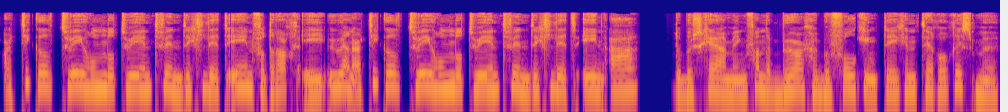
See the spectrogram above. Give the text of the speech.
Artikel 222 lid 1 Verdrag EU en artikel 222 lid 1a, de bescherming van de burgerbevolking tegen terrorisme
